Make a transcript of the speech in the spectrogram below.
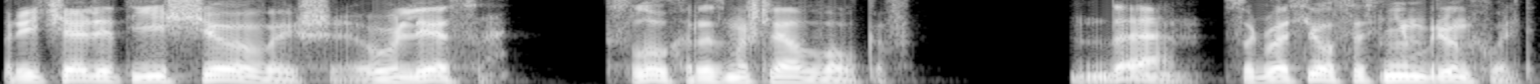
Причалит еще выше, у леса. Вслух размышлял Волков. Да, согласился с ним Брюнхвальд.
